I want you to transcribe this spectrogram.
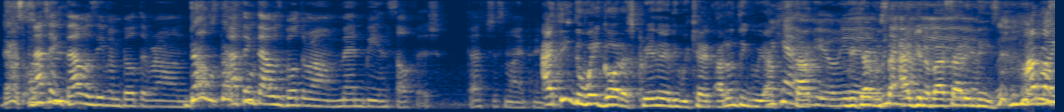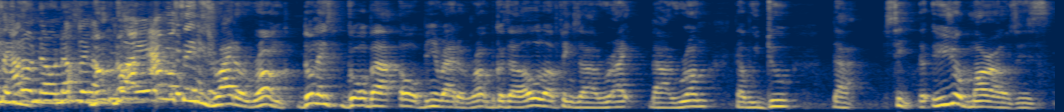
That's And I think been- that was even built around. That was- that's I think that was built around men being selfish. That's just my opinion. I think the way God has created it, we can. I don't think we have to can't start. argue. we can't yeah, start arguing about yeah, certain yeah, things. I'm not Like, saying I don't know nothing, No, I'm no, I'm. I'm not saying it's right or wrong. Don't let's go about oh being right or wrong because there are a whole lot of things that are right that are wrong that we do. That see the usual morals is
